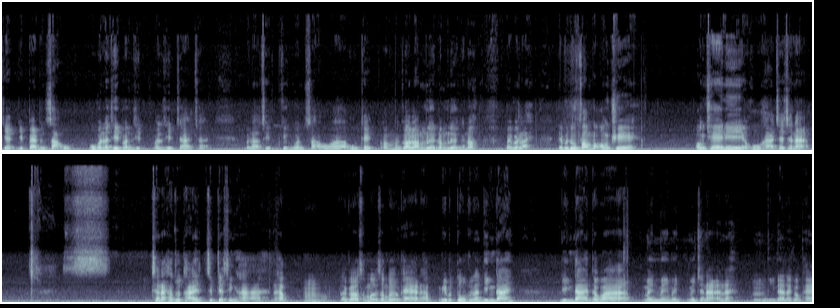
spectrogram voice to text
เจ็ดยี่สิบแปดเป็นเสาร์โอ้วันอาทิตย์วันอาทิตย์วันอาทิตย์ใช่ใช่ เวลาสิบครึ่งวันเสาร์อ่าอูเทคมันก็ล้ำเหลืองล้ำเหลืองกันเนาะไม่เป็นไร เดี๋ยวไปดูฟอร์มขององเช่องเช่นี่โอ้โหหาชัยชนะ ชนะครั้งสุดท้าย 17 สิงหานะครับอืมแล้วก็เสมอเสมอแพ้นะครับ มีประตูทุกนั้นยิงได้ ยิงได้แต่ว่าไม่ไม่ไม่ไม่ชนะนะอืมยิงได้แต่ก็แพ้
